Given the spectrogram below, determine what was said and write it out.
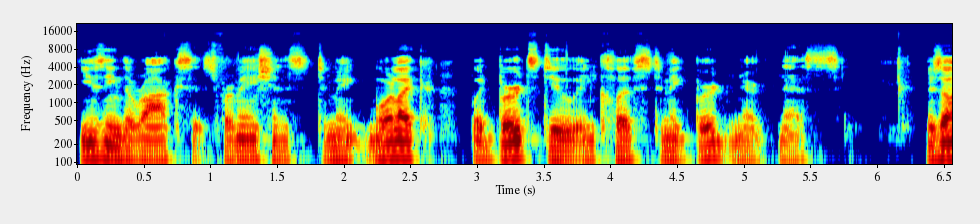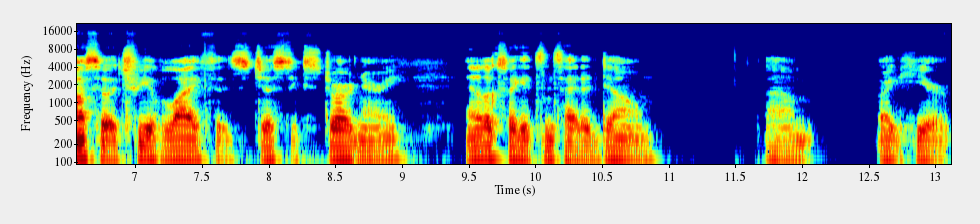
using the rocks as formations to make more like what birds do in cliffs to make bird nests. There's also a tree of life that's just extraordinary, and it looks like it's inside a dome. Um, right here,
